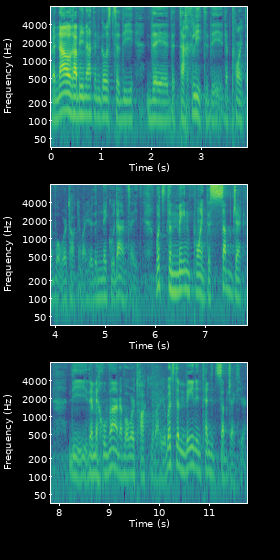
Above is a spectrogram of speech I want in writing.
But now Rabbi Natan goes to the, the, the tachlit, the, the point of what we're talking about here, the nekudan What's the main point, the subject, the, the mechuvan of what we're talking about here? What's the main intended subject here?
